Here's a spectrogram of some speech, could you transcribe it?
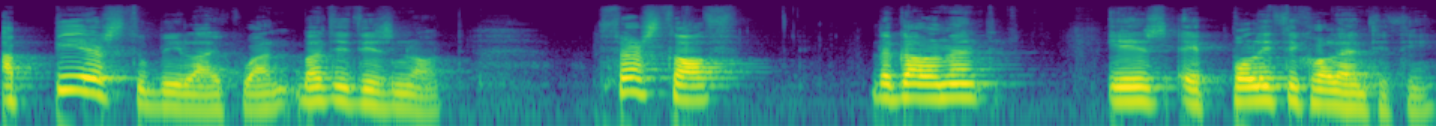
appears to be like one, but it is not. First off, the government is a political entity.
